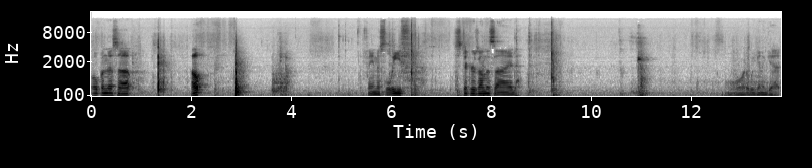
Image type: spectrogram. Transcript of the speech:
open this up. Oh, the famous leaf stickers on the side. What are we going to get?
